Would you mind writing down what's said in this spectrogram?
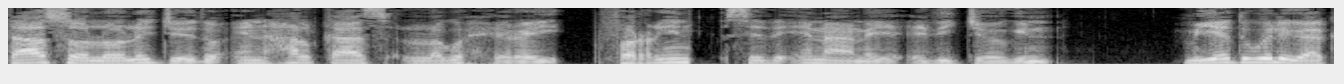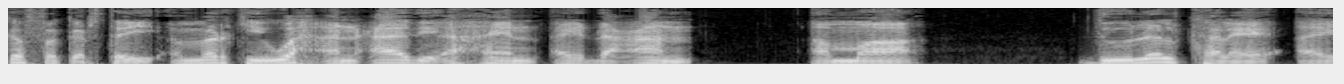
taasoo loola jeedo in halkaas lagu xidhay farriin sida inaanay cidi joogin. Miyaad weligaa ka fakartay markii wax aan caadi ahayn ay dhacaan ama duulal kale ay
